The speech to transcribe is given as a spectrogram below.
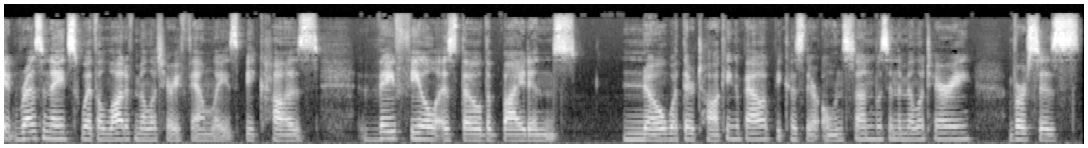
it resonates with a lot of military families because they feel as though the Bidens know what they're talking about because their own son was in the military versus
